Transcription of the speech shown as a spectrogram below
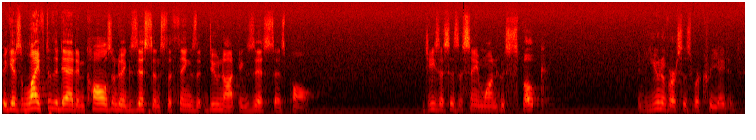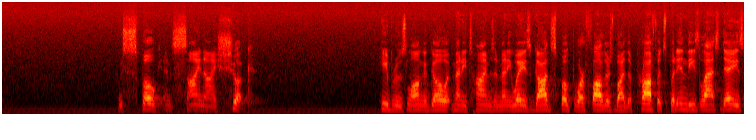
who gives life to the dead and calls into existence the things that do not exist, says Paul. Jesus is the same one who spoke universes were created, who spoke and Sinai shook. Hebrews long ago, at many times, in many ways, God spoke to our fathers by the prophets, but in these last days,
